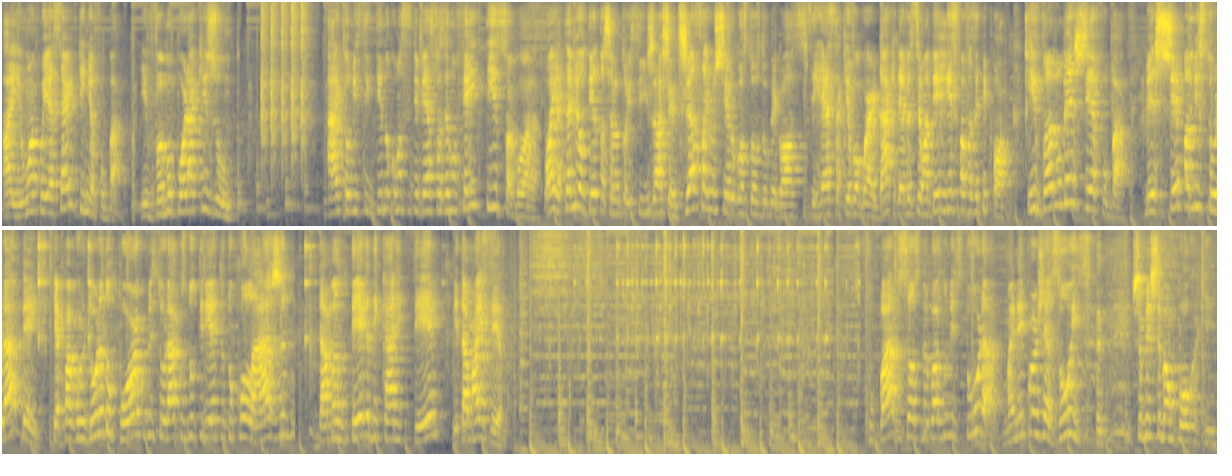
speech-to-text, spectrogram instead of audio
Aí uma colher certinha, fubá. E vamos pôr aqui junto. Ai, tô me sentindo como se estivesse fazendo um feitiço agora. Olha, até meu dedo tá cheirando toicinho já, gente. Já saiu o cheiro gostoso do negócio. Esse resto aqui eu vou guardar, que deve ser uma delícia pra fazer pipoca. E vamos mexer, fubá. Mexer pra misturar bem. Que é pra gordura do porco misturar com os nutrientes do colágeno, da manteiga de karité e da maisena. Fubá do céu, esse negócio não mistura. Mas nem por Jesus. Deixa eu mexer um pouco aqui.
